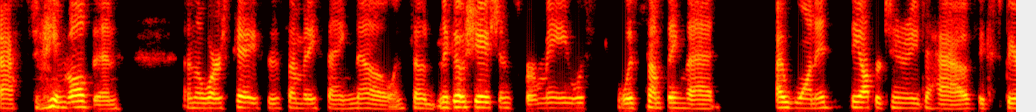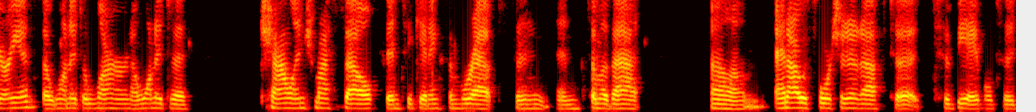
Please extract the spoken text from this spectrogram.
asked to be involved in. And the worst case is somebody saying no. And so negotiations for me was was something that i wanted the opportunity to have experience. I wanted to learn. I wanted to challenge myself into getting some reps and and some of that um, and i was fortunate enough to to be able to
